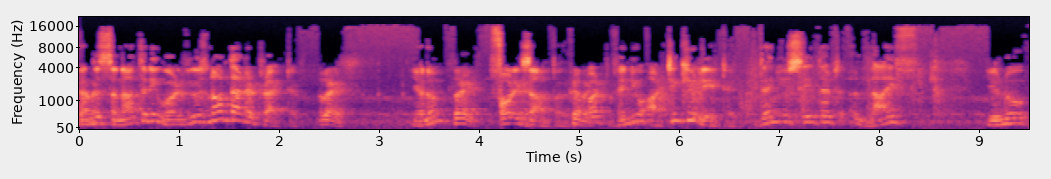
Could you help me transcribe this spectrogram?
And the Sanatani worldview is not that attractive. Right. You know? Right. For example. Correct. But when you articulate it, then you see that a life, you know,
